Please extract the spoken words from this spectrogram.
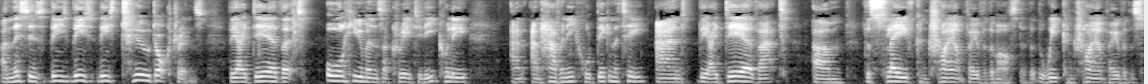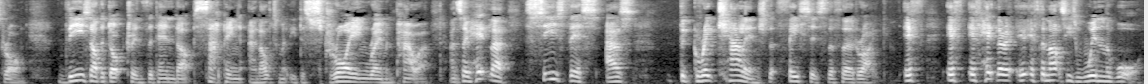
And this is these these these two doctrines: the idea that all humans are created equally and and have an equal dignity, and the idea that um, the slave can triumph over the master, that the weak can triumph over the strong. These are the doctrines that end up sapping and ultimately destroying Roman power. And so Hitler sees this as the great challenge that faces the Third Reich. If if if Hitler if the Nazis win the war,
